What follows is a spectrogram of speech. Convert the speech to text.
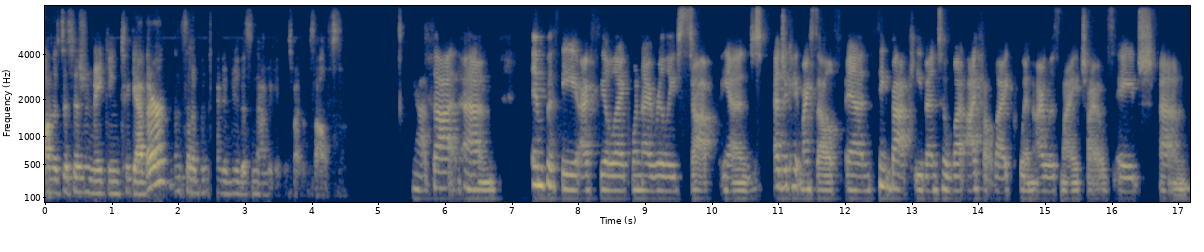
on this decision making together instead of them trying to do this and navigate this by themselves? Yeah, that um, empathy, I feel like when I really stop and educate myself and think back even to what I felt like when I was my child's age, um,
